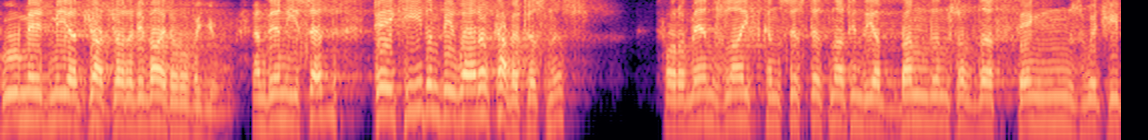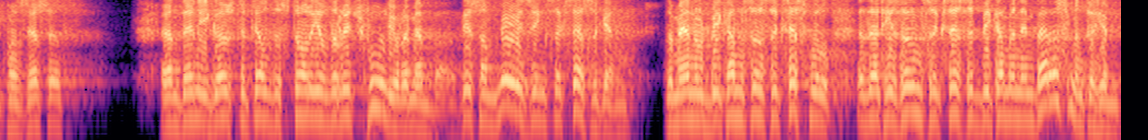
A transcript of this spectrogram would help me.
who made me a judge or a divider over you? And then he said, Take heed and beware of covetousness. For a man's life consisteth not in the abundance of the things which he possesseth. And then he goes to tell the story of the rich fool, you remember. This amazing success again. The man who'd become so successful that his own success had become an embarrassment to him.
